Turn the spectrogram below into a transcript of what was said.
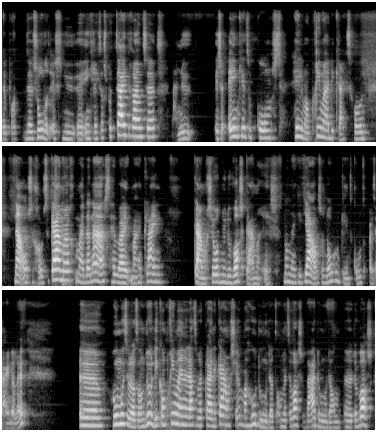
de, de zolder is nu ingericht als praktijkruimte. Nou, nu is er één kind op komst, helemaal prima. Die krijgt gewoon naar onze grootste kamer. Maar daarnaast hebben wij maar een klein kamertje, wat nu de waskamer is. Dan denk ik, ja, als er nog een kind komt, uiteindelijk. Uh, hoe moeten we dat dan doen? Die kan prima inderdaad op een kleine kamertje, maar hoe doen we dat dan met de was? Waar doen we dan uh, de was?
